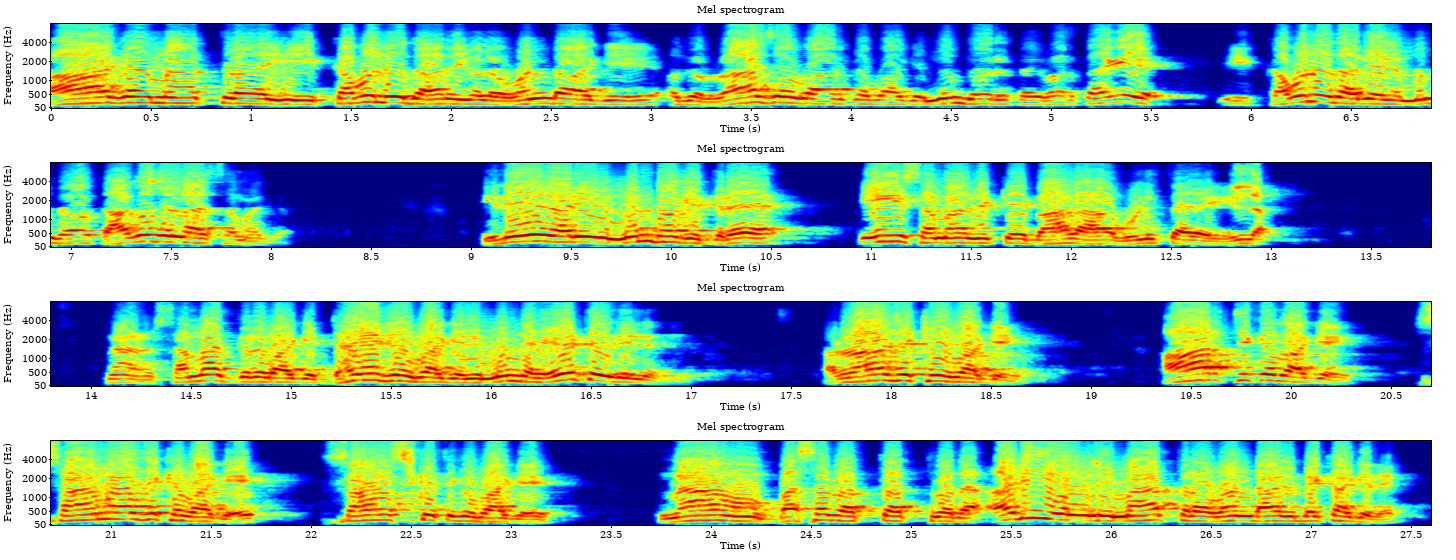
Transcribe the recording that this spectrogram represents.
ಆಗ ಮಾತ್ರ ಈ ಕವಲುದಾರಿಗಳು ಒಂದಾಗಿ ಅದು ರಾಜಮಾರ್ಗವಾಗಿ ಮುಂದುವರಿತವೆ ಹೊರತಾಗಿ ಈ ಕವಲುದಾರಿಯನ್ನು ಮುಂದೆ ಹೋಗಕ್ಕೆ ಆಗೋದಿಲ್ಲ ಸಮಾಜ. ಇದೇ ದಾರಿ ಮುಂದೆ ಹೋಗಿದ್ರೆ ಈ ಸಮಾಜಕ್ಕೆ ಬಹಳ ಉಳಿತಾಯ ಇಲ್ಲ. ನಾನು ಸಮಗ್ರವಾಗಿ, ಧೈರ್ಯವಾಗಿ ಮುಂದೆ ಹೇಳ್ತಾ ಇದ್ದೀನಿ ರಾಜಕೀಯವಾಗಿ, ಆರ್ಥಿಕವಾಗಿ, ಸಾಮಾಜಿಕವಾಗಿ, ಸಾಂಸ್ಕೃತಿಕವಾಗಿ ನಾವು ಬಸವ ತತ್ವದ ಅಡಿಯಲ್ಲಿ ಮಾತ್ರ ಒಂದಾಗಬೇಕಾಗಿದೆ.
